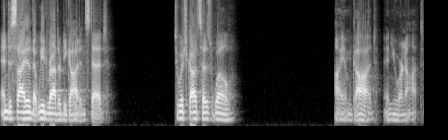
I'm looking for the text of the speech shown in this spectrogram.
and decided that we'd rather be God instead. To which God says, Well, I am God and you are not.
